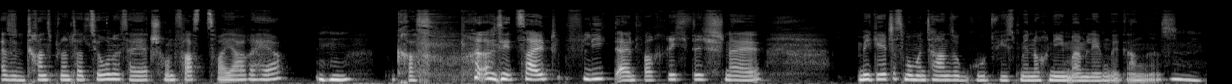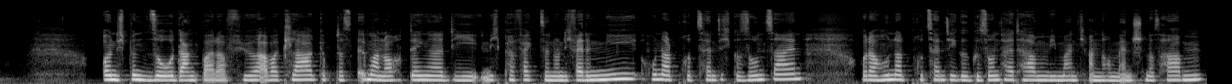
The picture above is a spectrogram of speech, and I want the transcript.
Also die Transplantation ist ja jetzt schon fast zwei Jahre her. Mhm. Krass. die Zeit fliegt einfach richtig schnell. Mir geht es momentan so gut, wie es mir noch nie in meinem Leben gegangen ist. Mhm. Und ich bin so dankbar dafür. Aber klar gibt es immer noch Dinge, die nicht perfekt sind. Und ich werde nie hundertprozentig gesund sein oder hundertprozentige Gesundheit haben, wie manch andere Menschen das haben.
